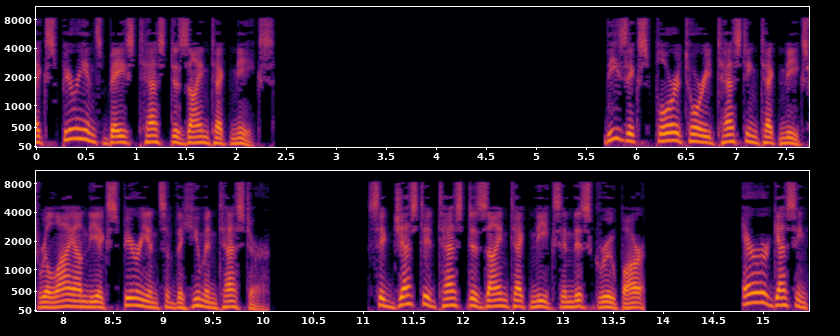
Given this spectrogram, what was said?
Experience-based test design techniques. These exploratory testing techniques rely on the experience of the human tester. Suggested test design techniques in this group are Error guessing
